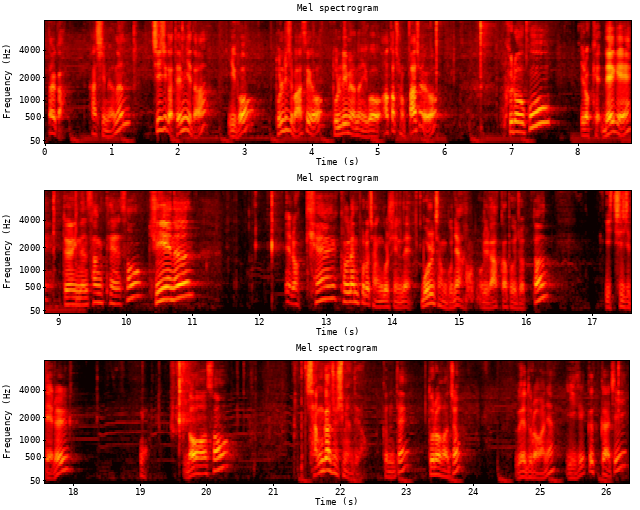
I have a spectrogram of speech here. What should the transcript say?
딸각 하시면은 지지가 됩니다. 이거 돌리지 마세요. 돌리면은 이거 아까처럼 빠져요. 그러고 이렇게 4개 되어 있는 상태에서 뒤에는 이렇게 클램프로 잠글 수 있는데 뭘 잠그냐? 우리가 아까 보여줬던 이 지지대를 넣어서 잠가 주시면 돼요. 근데 돌아가죠? 왜 돌아가냐? 이게 끝까지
